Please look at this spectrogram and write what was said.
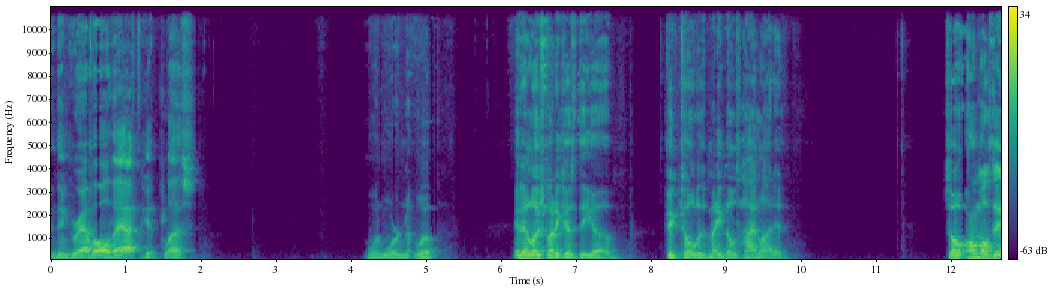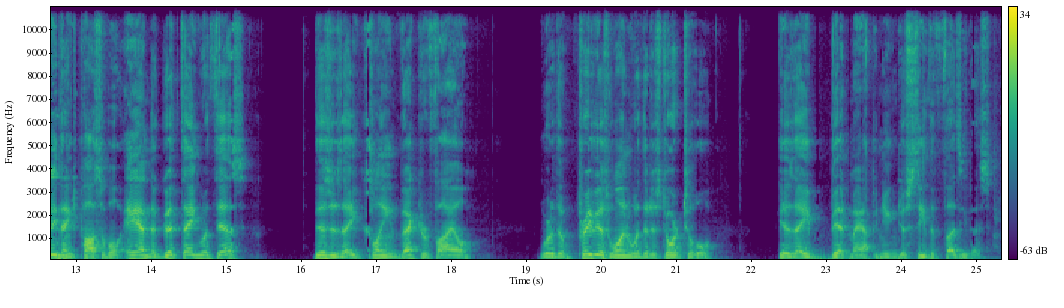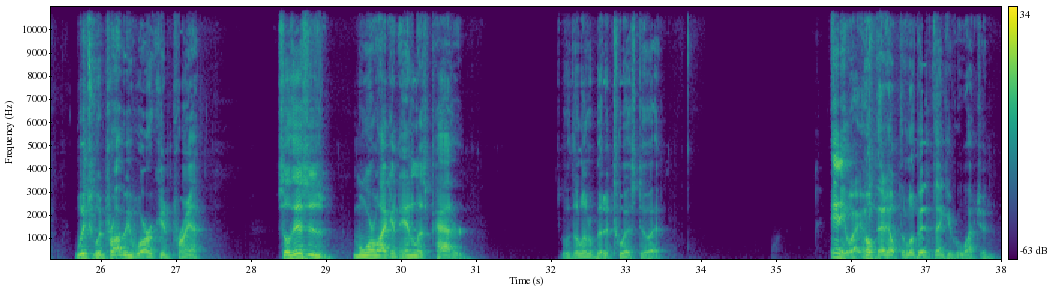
and then grab all that, hit plus. One more, whoop. And it looks funny because the uh, tool has made those highlighted. So almost anything's possible. And the good thing with this, this is a clean vector file where the previous one with the distort tool is a bitmap and you can just see the fuzziness, which would probably work in print. So this is more like an endless pattern with a little bit of twist to it. Anyway, hope that helped a little bit. Thank you for watching.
